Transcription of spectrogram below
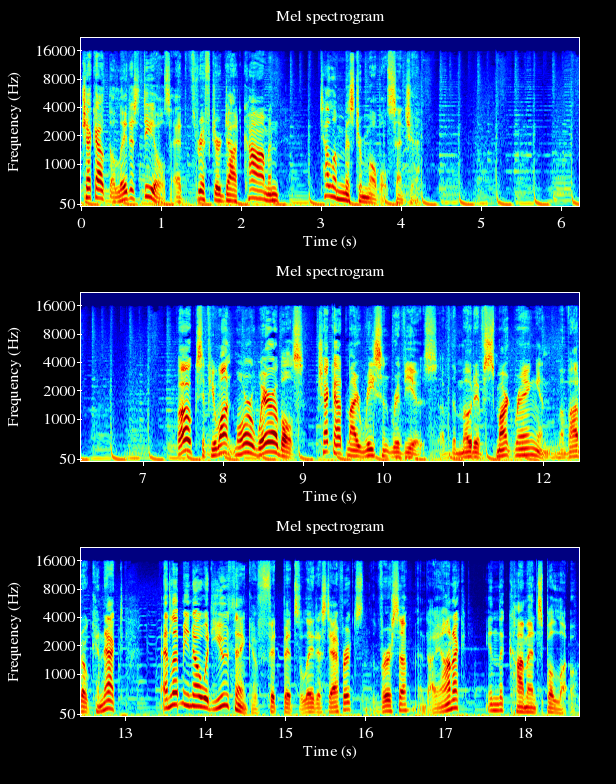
Check out the latest deals at thrifter.com and tell them Mr. Mobile sent you. Folks, if you want more wearables, check out my recent reviews of the Motiv Smart Ring and Movado Connect, and let me know what you think of Fitbit's latest efforts, Versa and Ionic, in the comments below.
